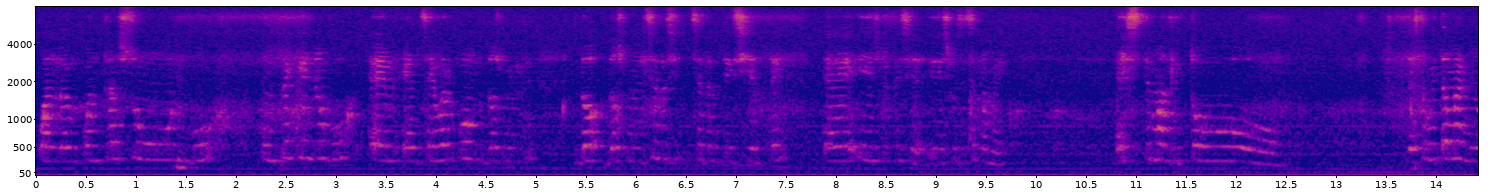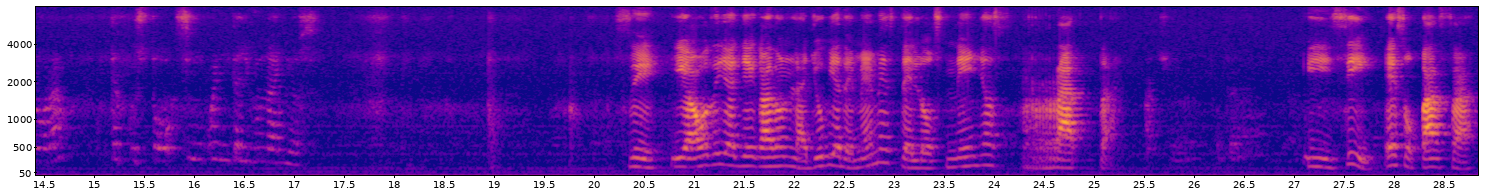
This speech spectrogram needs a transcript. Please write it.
cuando encuentras un bug, un pequeño bug en, en Cyberpunk 2000, 2077, eh, y después dice, y después dice no me este maldito. Esta maldita maniobra te costó 51 años. Sí, y ahora ya llegaron la lluvia de memes de los niños rata. Y sí, eso pasa,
